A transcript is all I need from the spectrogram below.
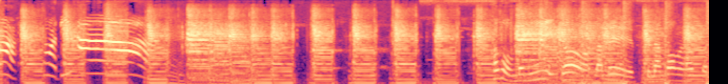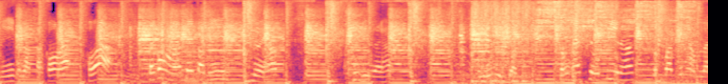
ค่ะ สวัสดีค่ะครับผมตอนนี้ก็ลาเต้เป็นตากล้องนะครับ ตอนนี้เป็นหลับตากล้องแล้วเพราะว่าตากล้องของลาเต้ตอนนี้เหนื่อยครับไม่เหนื่อยครับอันนี้อยู่จบต้องแพทเซลฟี่นะครับวันวันไม่ทำอะไร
